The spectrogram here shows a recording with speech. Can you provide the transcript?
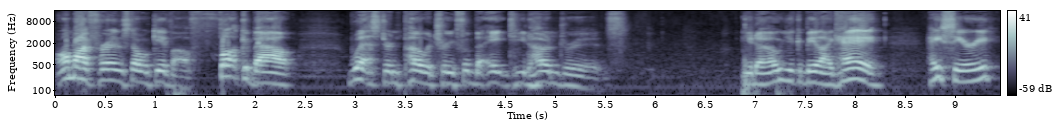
all my friends don't give a fuck about Western poetry from the 1800s. You know, you could be like, hey, hey Siri,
